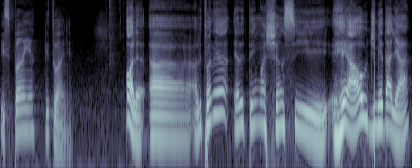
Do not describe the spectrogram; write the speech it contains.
Espanha, Lituânia. Olha, a, a Lituânia ele tem uma chance real de medalhar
